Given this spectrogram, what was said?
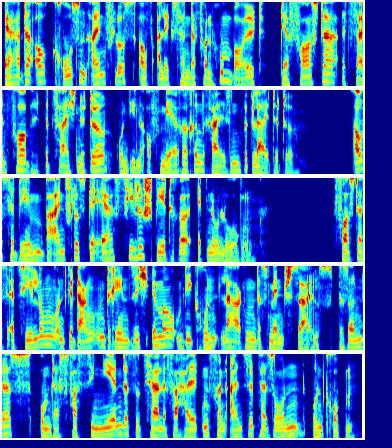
Er hatte auch großen Einfluss auf Alexander von Humboldt, der Forster als sein Vorbild bezeichnete und ihn auf mehreren Reisen begleitete. Außerdem beeinflusste er viele spätere Ethnologen. Forsters Erzählungen und Gedanken drehen sich immer um die Grundlagen des Menschseins, besonders um das faszinierende soziale Verhalten von Einzelpersonen und Gruppen.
